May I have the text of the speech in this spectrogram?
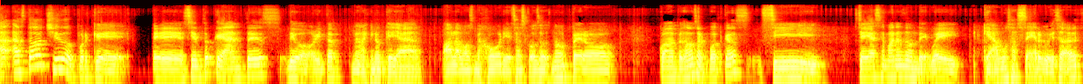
Ha, estado chido porque eh, siento que antes, digo, ahorita me imagino que ya hablamos mejor y esas cosas, ¿no? Pero cuando empezamos el podcast, sí, sí hay semanas donde, güey, ¿qué vamos a hacer, güey? ¿Sabes?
